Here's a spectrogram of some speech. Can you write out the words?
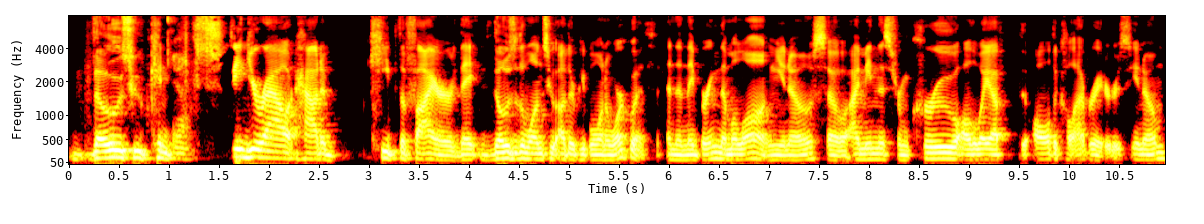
those who can yeah. figure out how to keep the fire, they those are the ones who other people want to work with, and then they bring them along, you know. So I mean this from crew all the way up, all the collaborators, you know.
